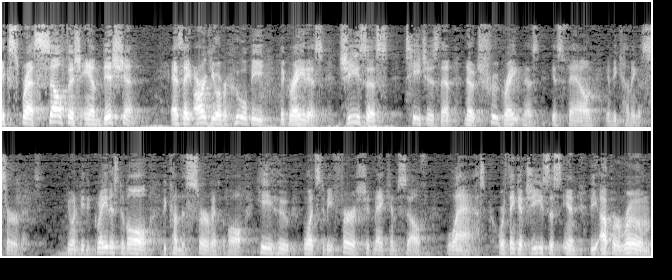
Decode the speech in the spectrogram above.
express selfish ambition as they argue over who will be the greatest, Jesus teaches them, no, true greatness is found in becoming a servant. You want to be the greatest of all, become the servant of all. He who wants to be first should make himself last. Or think of Jesus in the upper room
